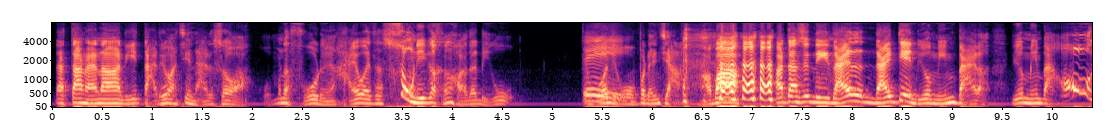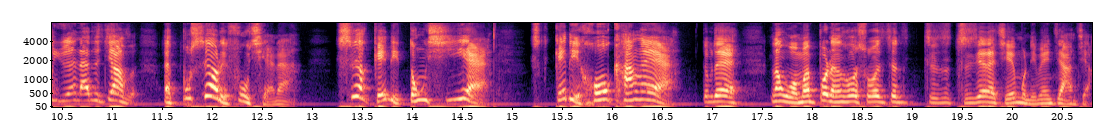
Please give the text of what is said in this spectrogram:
那当然呢，你打电话进来的时候啊，我们的服务人员还会再送你一个很好的礼物。我我不能讲，好不好啊？但是你来了来电，你就明白了，你就明白哦，原来是这样子。哎，不是要你付钱的，是要给你东西耶，给你喝康哎，对不对？那我们不能够说这这是直接在节目里面这样讲，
